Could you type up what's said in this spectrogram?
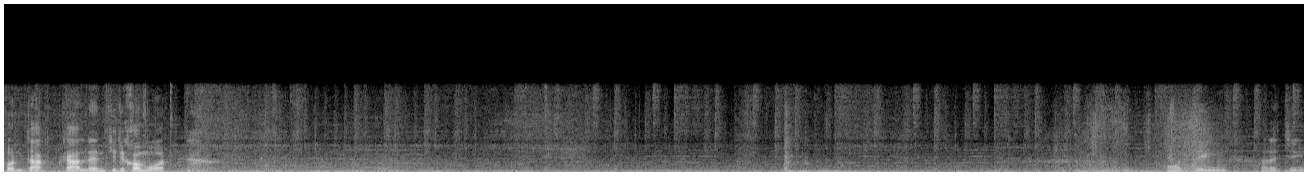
ผลจากการเล่นคิทิคอลโหมดโหดจริง อะไรจริง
